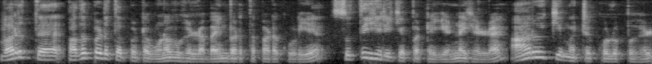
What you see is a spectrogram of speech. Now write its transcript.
வறுத்த பதப்படுத்தப்பட்ட உணவுகளில் பயன்படுத்தப்படக்கூடிய சுத்திகரிக்கப்பட்ட எண்ணெய்கள்ல ஆரோக்கியமற்ற கொழுப்புகள்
